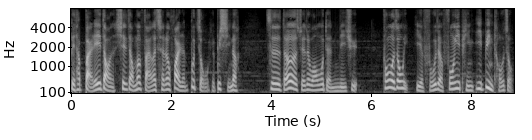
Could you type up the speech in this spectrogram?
被他摆了一道，现在我们反而成了坏人，不走也不行了。只得随着王五等人离去，风二中也扶着风一平一并逃走。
